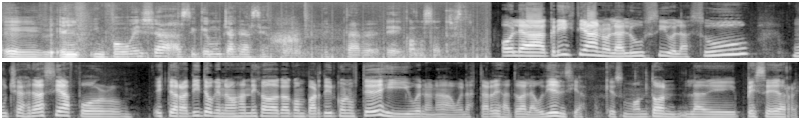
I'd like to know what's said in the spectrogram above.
eh, en Infohuella, así que muchas gracias por estar eh, con nosotros. Hola Cristian, hola Lucy, hola Su. Muchas gracias por este ratito que nos han dejado acá compartir con ustedes y bueno, nada, buenas tardes a toda la audiencia, que es un montón la de PCR.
